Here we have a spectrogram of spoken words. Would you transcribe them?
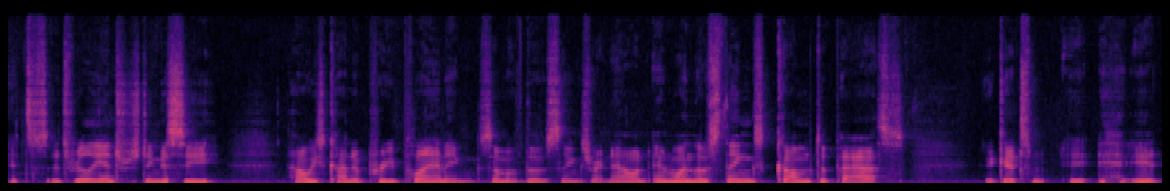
it's it's really interesting to see how he's kind of pre-planning some of those things right now, and, and when those things come to pass, it gets it, it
